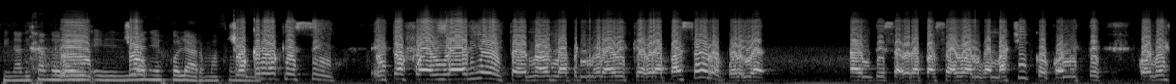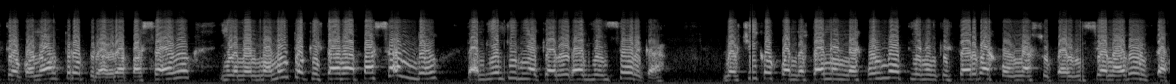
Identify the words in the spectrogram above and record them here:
finalizando el, eh, año escolar, más o menos. Yo creo que sí. Esto fue a diario, esto no es la primera vez que habrá pasado, por ahí antes habrá pasado algo más chico con este, con este o con otro, pero habrá pasado, y en el momento que estaba pasando, también tenía que haber alguien cerca. Los chicos cuando están en la escuela tienen que estar bajo una supervisión adulta.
